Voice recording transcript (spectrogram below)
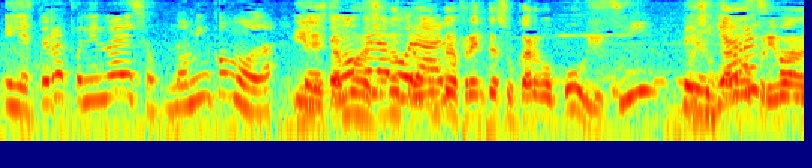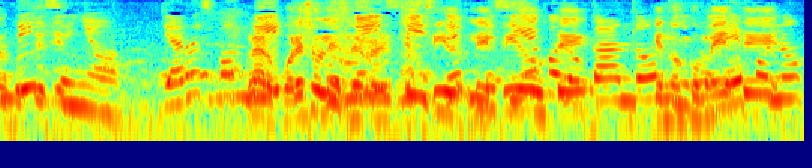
Y le estoy respondiendo a eso. No me incomoda. y pero le estamos tengo que haciendo elaborar. preguntas frente a su cargo público. Sí, pero ya cargo privado respondí, tiene. señor. Ya respondí. Claro, por eso le- usted le- le insiste, pido- le pido sigue a usted colocando que nos el comente, teléfono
